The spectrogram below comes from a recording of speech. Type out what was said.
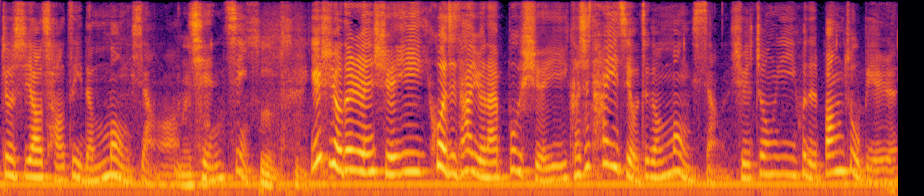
就是要朝自己的梦想哦前进。是是。也许有的人学医，或者他原来不学医，可是他一直有这个梦想，学中医或者帮助别人，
